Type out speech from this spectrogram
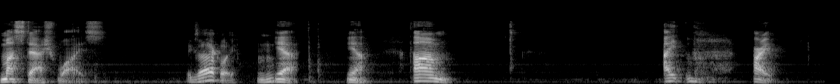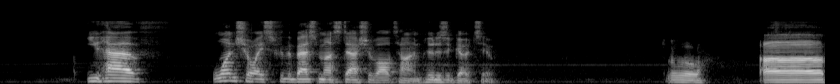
mustache wise. Exactly. Mhm. Yeah, yeah. Um, I. All right. You have one choice for the best mustache of all time. Who does it go to? Ooh. Uh,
